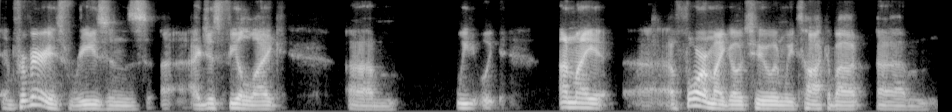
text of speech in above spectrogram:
and for various reasons, I just feel like um, we, we on my a forum I go to and we talk about um,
